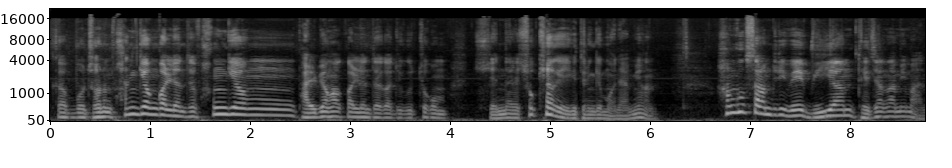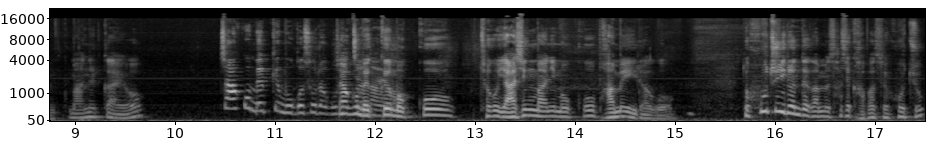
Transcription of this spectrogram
그러니까 뭐 저는 환경 관련돼 환경 발병학 관련돼 가지고 조금 옛날에 쇼킹하게 얘기 드는 게 뭐냐면 한국 사람들이 왜 위암, 대장암이 많, 많을까요? 짜고 맵게 먹어서라고 짜고 했잖아요. 맵게 먹고 저거 야식 많이 먹고 밤에 일하고 또 호주 이런 데 가면 사실 가봤어요 호주?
